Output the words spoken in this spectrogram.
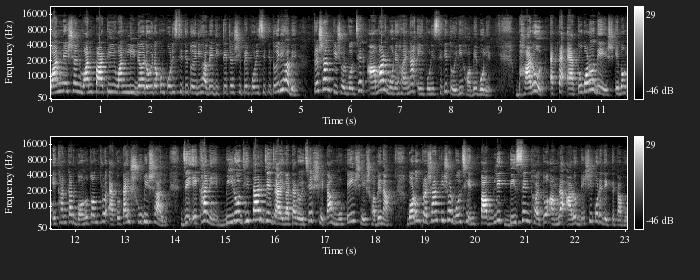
one nation one party one leader ওই রকম পরিস্থিতি তৈরি হবে ডিকটেটরশিপের পরিস্থিতি তৈরি হবে? প্রশান্ত কিশোর বলছেন, আমার মনে হয় না এই পরিস্থিতি তৈরি হবে বলে। ভারত একটা এত বড় দেশ এবং এখানকার গণতন্ত্র এতটাই সুবিশাল যে এখানে বিরোধিতার যে জায়গাটা রয়েছে সেটা মোটেই শেষ হবে না। বরং প্রশান্ত কিশোর বলছেন পাবলিক ডিসেন্ট হয়তো আমরা আরও বেশি করে দেখতে পাবো।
